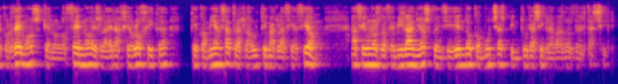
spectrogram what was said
Recordemos que el Holoceno es la era geológica que comienza tras la última glaciación, hace unos 12.000 años coincidiendo con muchas pinturas y grabados del Tassili.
